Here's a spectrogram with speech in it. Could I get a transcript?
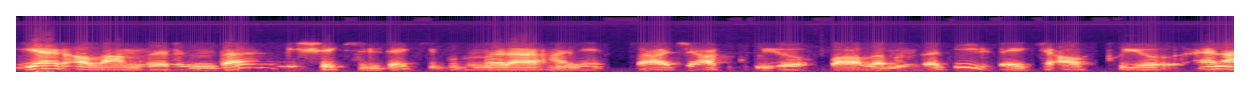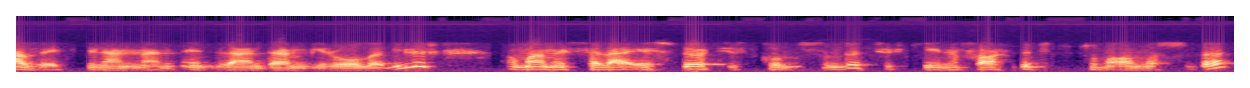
diğer alanlarında bir şekilde ki bunlara hani sadece Akkuyu bağlamında değil belki Akkuyu en az etkilenenlerden biri olabilir ama mesela S-400 konusunda Türkiye'nin farklı bir tutum alması da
